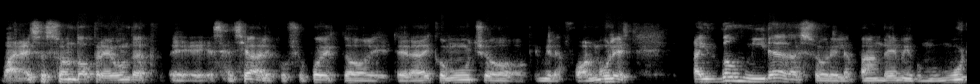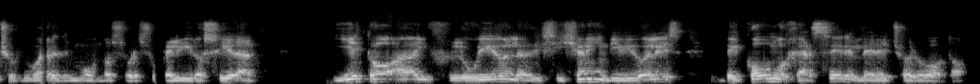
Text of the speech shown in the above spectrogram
Bueno, esas son dos preguntas eh, esenciales, por supuesto. Te agradezco mucho que me las formules. Hay dos miradas sobre la pandemia, como en muchos lugares del mundo, sobre su peligrosidad. Y esto ha influido en las decisiones individuales de cómo ejercer el derecho al voto.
